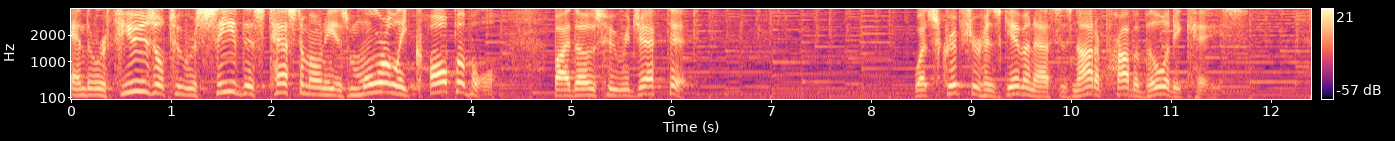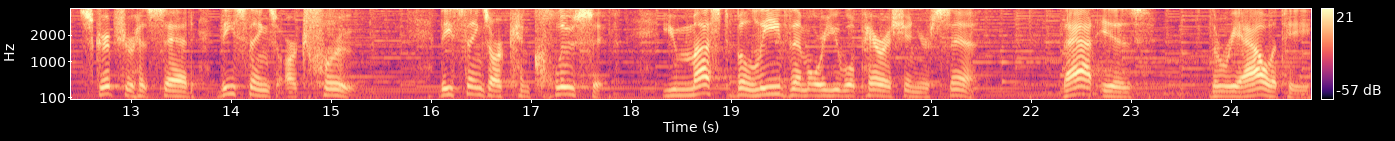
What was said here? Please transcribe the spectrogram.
And the refusal to receive this testimony is morally culpable by those who reject it. What Scripture has given us is not a probability case. Scripture has said these things are true, these things are conclusive. You must believe them or you will perish in your sin. That is the reality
